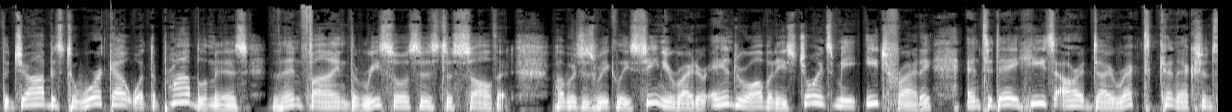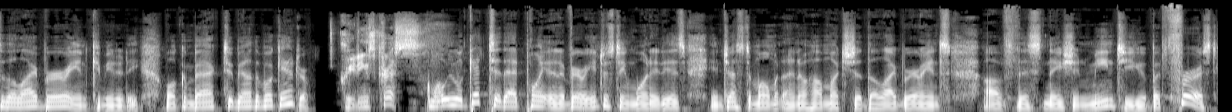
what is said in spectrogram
the job is to work out what the problem is, then find the resources to solve it. Publishers Weekly senior writer Andrew Albanese joins me each Friday, and today he's our direct connection to the librarian community. Welcome back to Beyond the Book, Andrew. Greetings, Chris. Well, we will get to that point in a very interesting one it is in just a moment. I know how much the librarians of this nation mean to you. But first,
